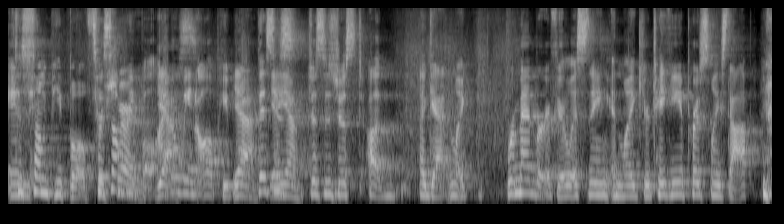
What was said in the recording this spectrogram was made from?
and to some people for to some sure. people. I don't mean all people. Yeah, This yeah, is yeah. this is just uh, again like remember if you're listening and like you're taking it personally, stop.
